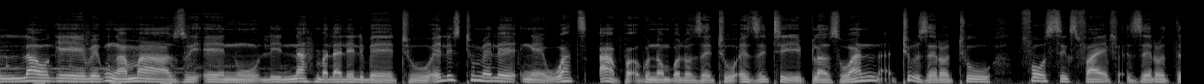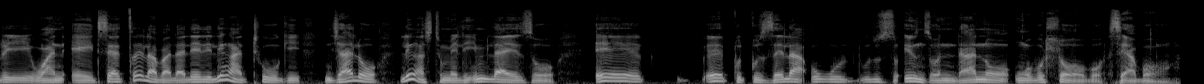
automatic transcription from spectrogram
Lawo ke bekungamazwi enu lina balaleli bethu elisithumele nge-whatsapp kunombolo zethu ezithi plus 1 202 465 0318 siyacela balaleli lingathuki njalo lingasithumeli imlayezo e egqugquzela inzondano ngobuhlobo. Siyabonga.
